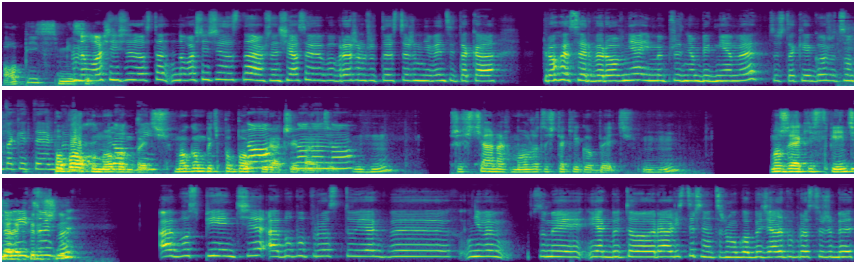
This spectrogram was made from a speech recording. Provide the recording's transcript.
opis, misję. No właśnie się, zastan- no właśnie się zastanawiam, w sensie ja sobie wyobrażam, że to jest też mniej więcej taka trochę serwerownia i my przez nią biegniemy, coś takiego, że są takie te jakby Po boku mogą bloki. być. Mogą być po boku No, raczej no, no, bardziej. no. Mhm. Przy ścianach może coś takiego być. Mhm. Może jakieś spięcie No coś elektryczne? by- Albo spięcie, albo po prostu jakby, nie wiem w sumie jakby to realistycznie też mogło być, ale po prostu żeby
